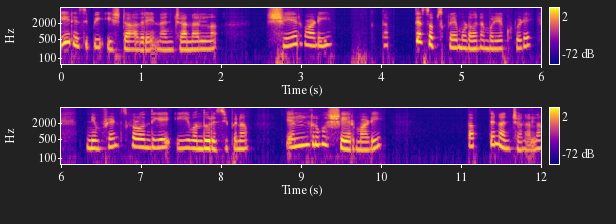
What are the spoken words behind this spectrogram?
ಈ ರೆಸಿಪಿ ಇಷ್ಟ ಆದರೆ ನನ್ನ ಚಾನಲ್ನ ಶೇರ್ ಮಾಡಿ. ತಪ್ಪದೆ ಸಬ್ಸ್ಕ್ರೈಬ್ ಮಾಡೋದನ್ನು ಮರೆಯೋಕ್ಕೆ ಹೋಗಬೇಡಿ ನಿಮ್ಮ ಫ್ರೆಂಡ್ಸ್ಗಳೊಂದಿಗೆ ಈ ಒಂದು ರೆಸಿಪಿನ ಎಲ್ರಿಗೂ ಶೇರ್ ಮಾಡಿ. ತಪ್ಪದೆ ನನ್ನ ಚಾನಲ್ನ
